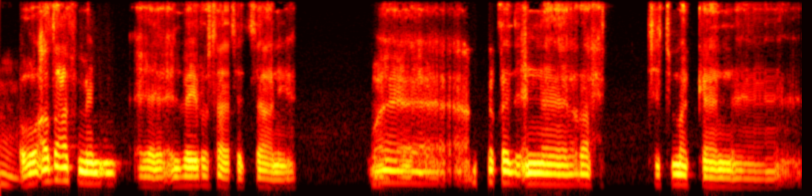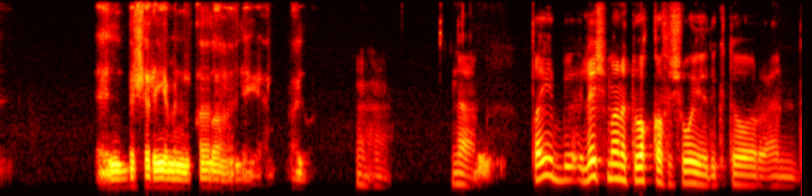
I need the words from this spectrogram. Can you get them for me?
وهو أضعف من آه، الفيروسات الثانية. وأعتقد أنه راح تتمكن آه، البشرية من القضاء عليه يعني. نعم. طيب ليش ما نتوقف شوية دكتور عند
